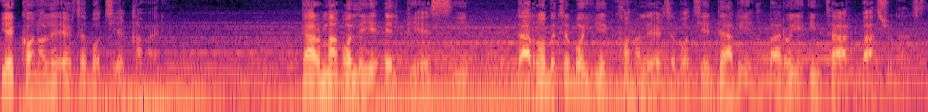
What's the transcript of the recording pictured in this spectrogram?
یک کانال ارتباطی قمری در مقاله LPSC در رابطه با یک کانال ارتباطی دقیق برای این طرح بحث شده است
